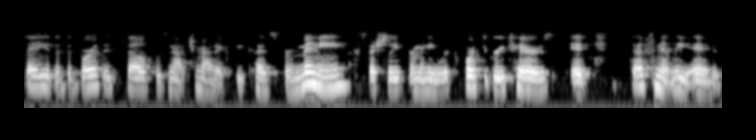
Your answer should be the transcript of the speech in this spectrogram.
say that the birth itself was not traumatic because for many, especially for many with fourth degree tears, it definitely is.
